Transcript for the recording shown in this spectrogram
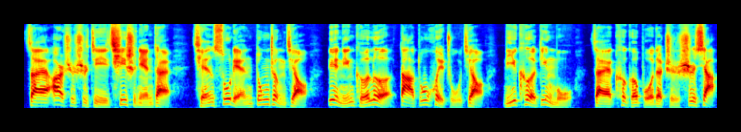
在20世纪70年代，前苏联东正教列宁格勒大都会主教尼克定姆在克格勃的指示下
